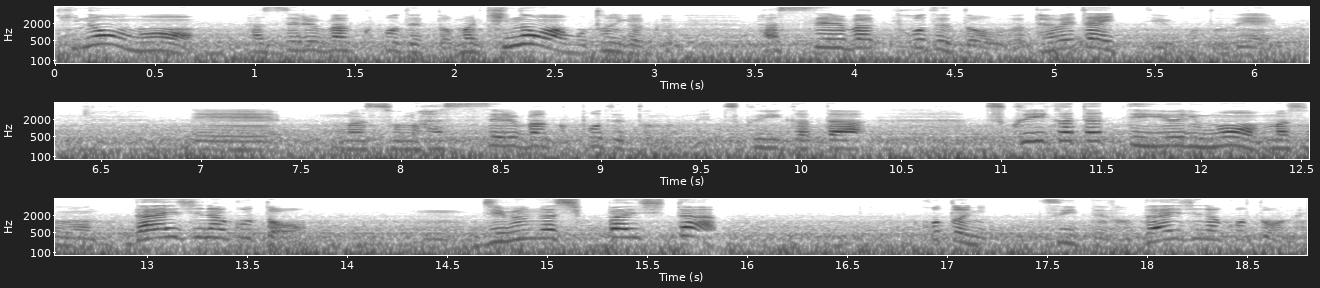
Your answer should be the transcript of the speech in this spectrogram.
うん、昨日もハッセルバックポテト。まあ昨日はもうとにかくハッセルバックポテトが食べたいっていうことで。でまあそのハッセルバックポテトのね作り方。作り方っていうよりも、まあ、その大事なこと、うん、自分が失敗したことについての大事なことをね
